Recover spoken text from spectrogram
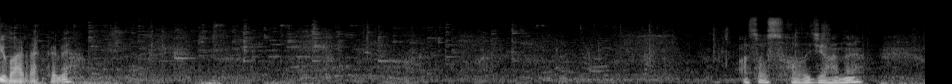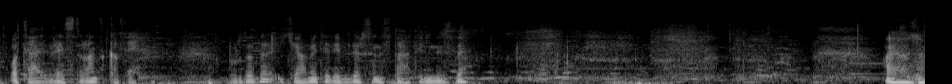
Bir bardak tabi. Asos Halıcıhanı Otel, Restoran, Kafe. Burada da ikamet edebilirsiniz tatilinizde. Ay öldüm.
